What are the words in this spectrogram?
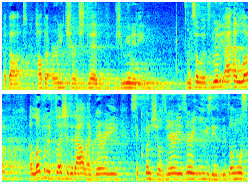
about how the early church did community? And so, it's really, I, I love I love when it fleshes it out like very sequential. It's very, it's very easy. It's almost,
